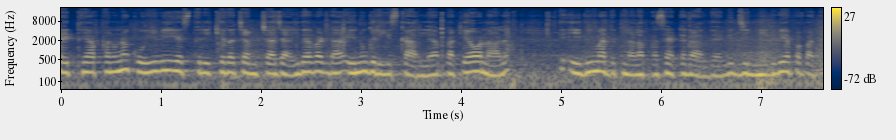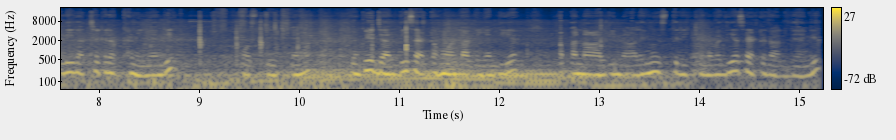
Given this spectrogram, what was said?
ਤਾਂ ਇੱਥੇ ਆਪਾਂ ਨੂੰ ਨਾ ਕੋਈ ਵੀ ਇਸ ਤਰੀਕੇ ਦਾ ਚਮਚਾ ਚਾਹੀਦਾ ਵੱਡਾ, ਇਹਨੂੰ ਗਰੀਸ ਕਰ ਲਿਆ ਆਪਾਂ ਘਿਓ ਨਾਲ ਤੇ ਇਹਦੀ ਮਦਦ ਨਾਲ ਆਪਾਂ ਸੈੱਟ ਕਰ ਦਿਆਂਗੇ। ਜਿੰਨੀ ਕੁ ਵੀ ਆਪਾਂ ਪਤਲੀ ਗੱਚਕ ਰੱਖਣੀ ਹੈਗੀ, ਉਸ ਤਰੀਕੇ ਨਾਲ, ਕਿਉਂਕਿ ਜਲਦੀ ਸੈੱਟ ਹੋਣ ਲੱਗ ਜਾਂਦੀ ਹੈ। ਆਪਾਂ ਨਾਲ ਦੀ ਨਾਲ ਇਹਨੂੰ ਇਸ ਤਰੀਕੇ ਨਾਲ ਵਧੀਆ ਸੈੱਟ ਕਰ ਦਿਆਂਗੇ।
